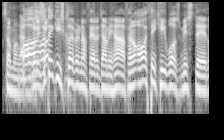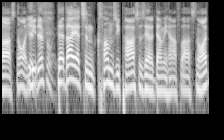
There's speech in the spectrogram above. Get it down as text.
someone. No. Oh, well, I think he's clever enough out of dummy half, and I think he was missed there last night. Yeah, you, definitely. They, they, had some clumsy passes out of dummy half last night,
